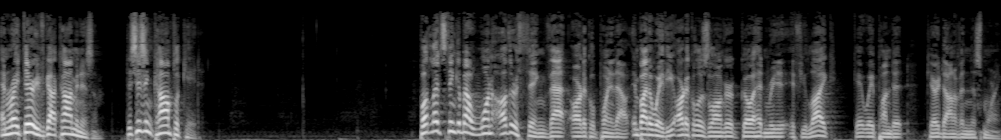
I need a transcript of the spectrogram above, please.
And right there, you've got communism. This isn't complicated. But let's think about one other thing that article pointed out. And by the way, the article is longer. Go ahead and read it if you like. Gateway Pundit, Kari Donovan this morning.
